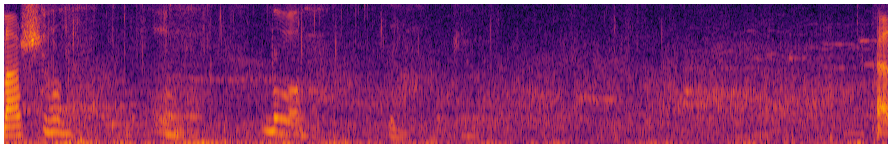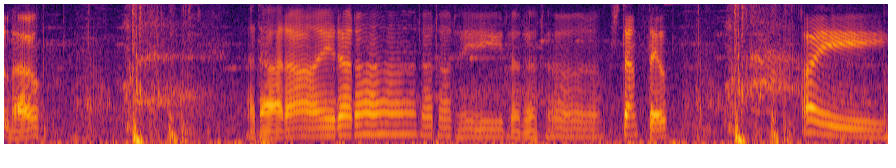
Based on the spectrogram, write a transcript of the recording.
flash. Hello. Stand still. Hey.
